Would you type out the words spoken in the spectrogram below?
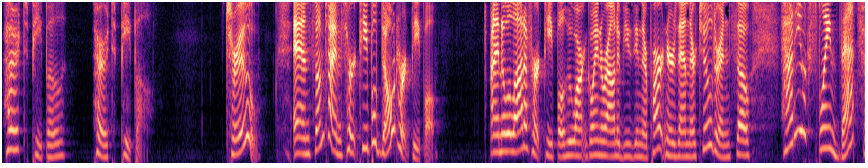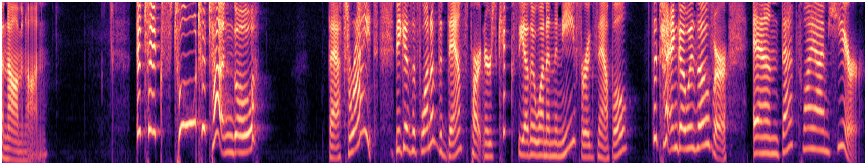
Hurt people hurt people. True. And sometimes hurt people don't hurt people. I know a lot of hurt people who aren't going around abusing their partners and their children. So, how do you explain that phenomenon? It takes two to tango. That's right. Because if one of the dance partners kicks the other one in the knee, for example, the tango is over. And that's why I'm here,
